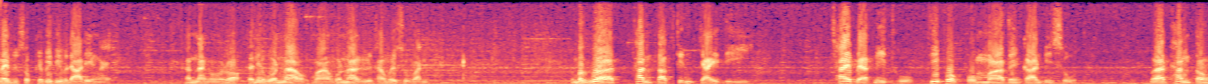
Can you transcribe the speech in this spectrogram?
ไม่เป็นศพจะเป็นเทวดาได้ยังไง ท่านนั่งหัวเราะแต่นี่หัวหน้าออกมาหัวหน้าคือท้าวเวสุวรรณบอกว่าท่านตัดสินใจดี ใช้แบบนี้ถูกที่พวกผมมาเป็นการพิสูจน์ ว่าท่านต้อง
